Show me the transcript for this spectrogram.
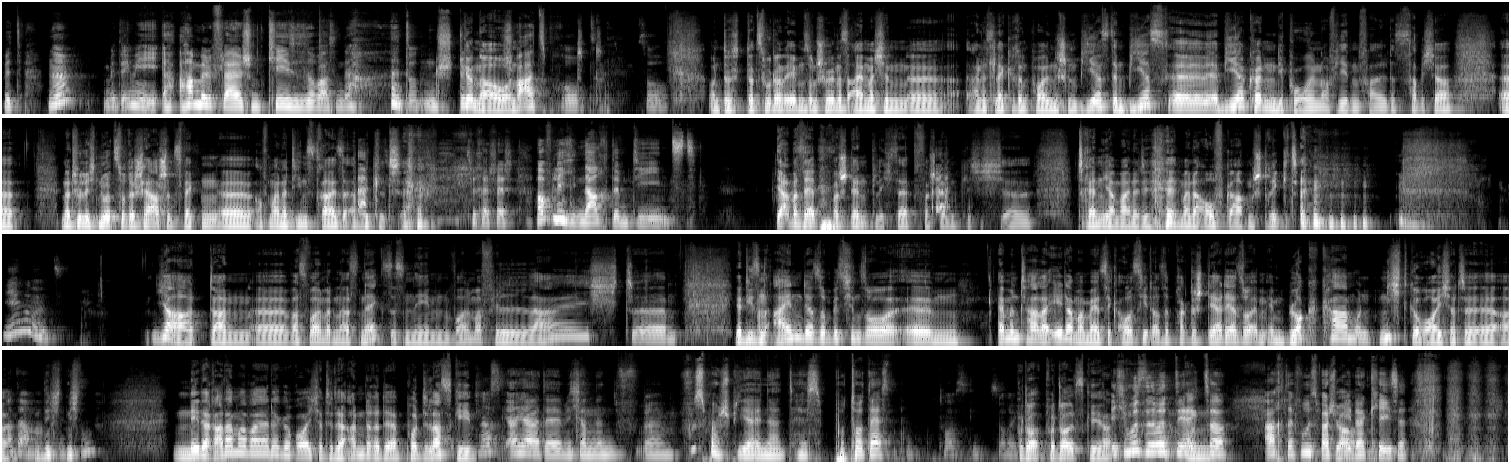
mit, ne? mit irgendwie Hammelfleisch und Käse, sowas in der Und ein Stück genau, Schwarzbrot. So. Und dazu dann eben so ein schönes Eimerchen äh, eines leckeren polnischen Biers. Denn Biers, äh, Bier können die Polen auf jeden Fall. Das habe ich ja äh, natürlich nur zu Recherchezwecken äh, auf meiner Dienstreise ermittelt. zu Recherche. Hoffentlich nach dem Dienst. Ja, aber selbstverständlich, selbstverständlich. Ich äh, trenne ja meine, meine Aufgaben strikt. ja, gut. Ja, dann, äh, was wollen wir denn als nächstes nehmen? Wollen wir vielleicht äh, ja diesen einen, der so ein bisschen so ähm, Emmentaler Edamer-mäßig aussieht, also praktisch der, der so im, im Block kam und nicht geräucherte, äh, nicht, nicht. Du? Nee, der Radamer war ja der geräucherte, der andere, der Podlaski. Ah ja, der mich an einen äh, Fußballspiel erinnert. Der ist. Podolski, sorry. Podol Podolski, ja. Ich muss immer direkt Und- so, ach, der Fußballspieler, Ja. Käse.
